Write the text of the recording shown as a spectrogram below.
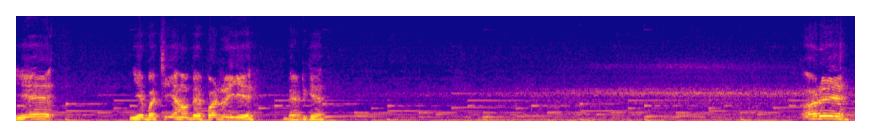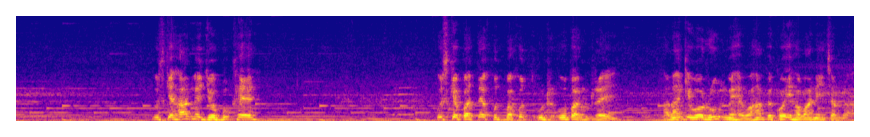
ये ये बच्ची यहाँ पे पढ़ रही है, बैठ के। अरे, उसके हाथ में जो बुक है, उसके पत्ते खुद ब खुद ऊपर उठ रहे हैं। हालाँकि वो रूम में है, वहाँ पे कोई हवा नहीं चल रहा।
